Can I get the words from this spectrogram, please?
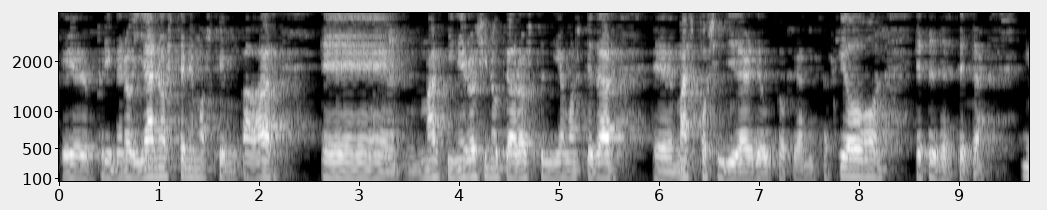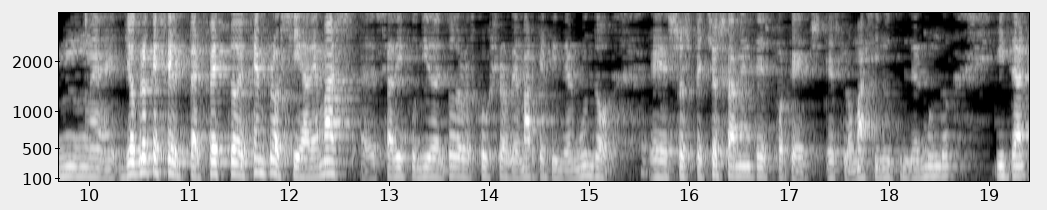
eh, primero ya nos tenemos que pagar eh, más dinero, sino que ahora os tendríamos que dar eh, más posibilidades de autorrealización, etcétera, etcétera. Mm, eh, yo creo que es el perfecto ejemplo, si además se ha difundido en todos los cursos de marketing del mundo, sospechosamente es porque es, lo más inútil del mundo y tal,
